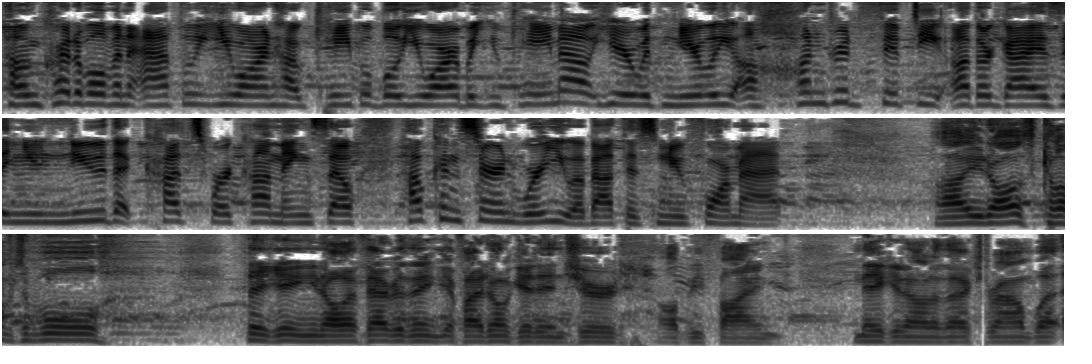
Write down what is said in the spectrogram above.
how incredible of an athlete you are and how capable you are, but you came out here with nearly 150 other guys and you knew that cuts were coming. So, how concerned were you about this new format? Uh, you know, I was comfortable thinking, you know, if everything, if I don't get injured, I'll be fine making it on the next round. But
